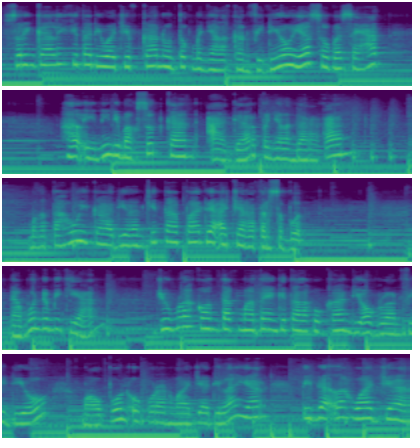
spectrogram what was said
sering kali kita diwajibkan untuk menyalakan video ya sobat sehat. Hal ini dimaksudkan agar penyelenggarakan mengetahui kehadiran kita pada acara tersebut. Namun demikian, jumlah kontak mata yang kita lakukan di obrolan video maupun ukuran wajah di layar tidaklah wajar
